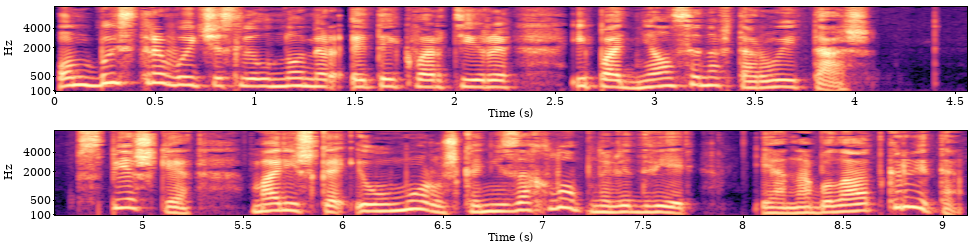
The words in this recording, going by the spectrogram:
Он быстро вычислил номер этой квартиры и поднялся на второй этаж. В спешке Маришка и Уморушка не захлопнули дверь, и она была открыта.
